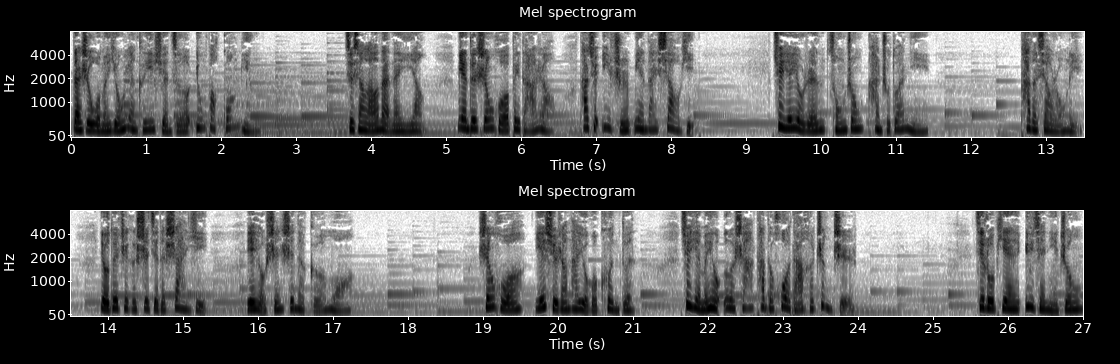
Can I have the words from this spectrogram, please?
但是我们永远可以选择拥抱光明。就像老奶奶一样，面对生活被打扰，她却一直面带笑意，却也有人从中看出端倪。她的笑容里，有对这个世界的善意，也有深深的隔膜。生活也许让她有过困顿。”却也没有扼杀她的豁达和正直。纪录片《遇见你》中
